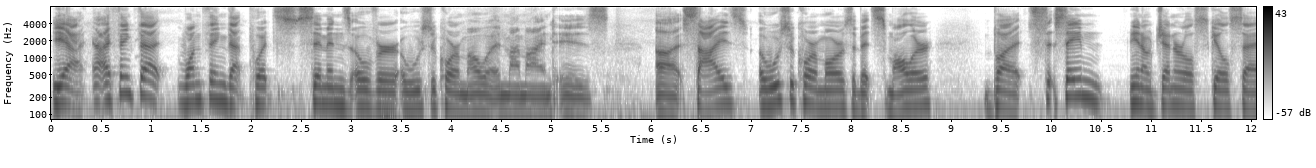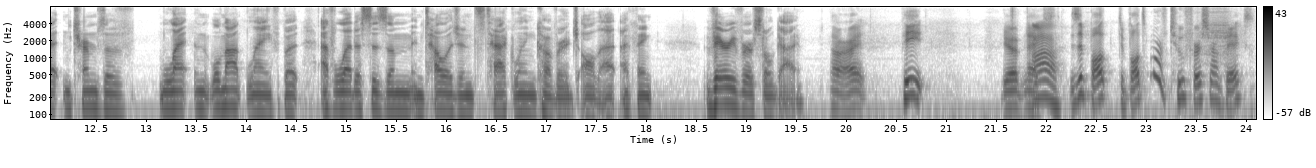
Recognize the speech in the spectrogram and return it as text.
Yeah, I think that one thing that puts Simmons over Owusu Koramoah in my mind is uh, size. Owusu Koramoah is a bit smaller, but s- same you know general skill set in terms of le- well not length but athleticism, intelligence, tackling, coverage, all that. I think very versatile guy. All right, Pete, you're up next. Ah. Is it Bal- do Baltimore have two first round picks?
